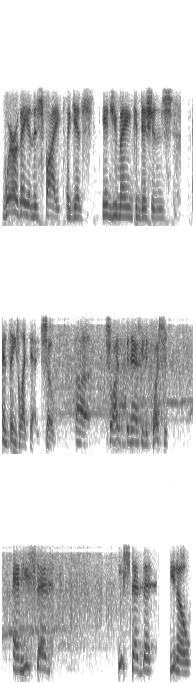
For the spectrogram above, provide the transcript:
where are they in this fight against inhumane conditions and things like that. So uh, so I've been asking the question, and he said he said that you know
